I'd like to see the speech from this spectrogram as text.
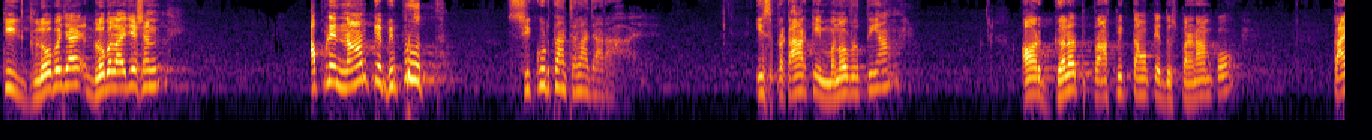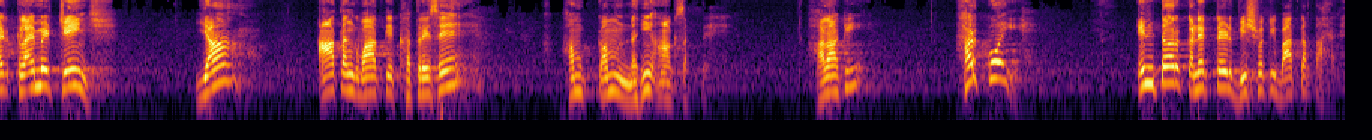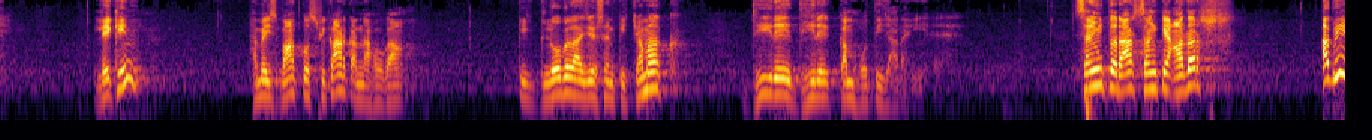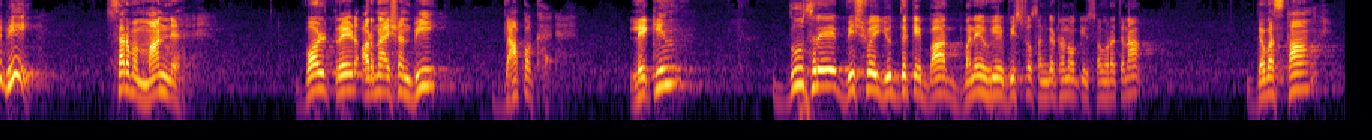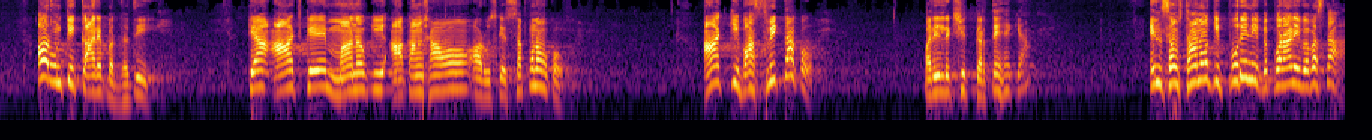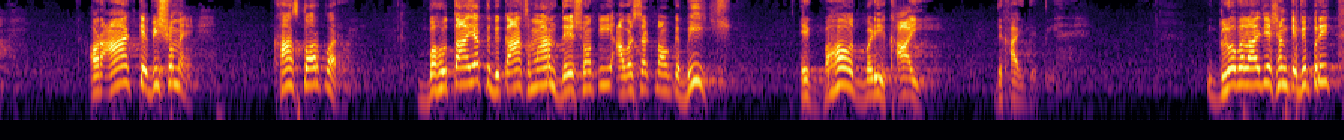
कि ग्लोबलाइजेशन अपने नाम के विपरीत सिकुड़ता चला जा रहा है। इस प्रकार की मनोवृत्तियाँ और गलत प्राथमिकताओं के दुष्परिणाम को क्लाइमेट चेंज या आतंकवाद के खतरे से हम कम नहीं आंक सकते। हालाँकि हर कोई इंटरकनेक्टेड विश्व की बात करता है, लेकिन हमें इस बात को स्वीकार करना होगा कि ग्लोबलाइजेशन की चमक धीरे धीरे कम होती जा रही है। संयुक्त राष्ट्र संघ के आदर्श अभी भी सर्वमान्य है। वर्ल्ड ट्रेड ऑर्गेनाइजेशन भी व्यापक है। लेकिन दूसरे विश्व युद्ध के बाद बने हुए विश्व संगठनों की संरचना, व्यवस्था और उनकी कार्य पद्धति क्या आज के मानव की आकांक्षाओं और उसके सपनों को, आज की वास्तविकता को परिलक्षित करते हैं क्या? इन संस्थानों की पूरी पुरानी व्यवस्था और आज के विश्व में खास तौर पर बहुतायत विकासमान देशों की आवश्यकताओं के बीच एक बहुत बड़ी खाई दिखाई है। ग्लोबलाइजेशन के विपरीत,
